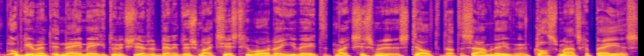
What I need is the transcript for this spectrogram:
op een gegeven moment in Nijmegen, toen ik student was, ben ik dus Marxist geworden. En je weet, het Marxisme stelt dat de samenleving een klasmaatschappij is.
